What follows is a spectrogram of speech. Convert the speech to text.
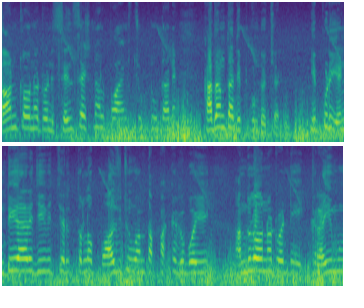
దాంట్లో ఉన్నటువంటి సెన్సేషనల్ పాయింట్స్ చుట్టూతానే కథంతా తిప్పుకుంటూ వచ్చారు. ఇప్పుడు ఎన్టీఆర్ జీవిత చరిత్రలో పాజిటివ్ అంతా పక్కకు పోయి అందులో ఉన్నటువంటి క్రైము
